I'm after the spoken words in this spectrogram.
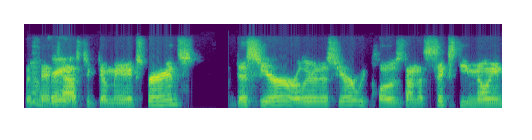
with oh, fantastic great. domain experience. This year, earlier this year, we closed on a $60 million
